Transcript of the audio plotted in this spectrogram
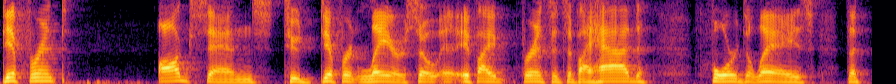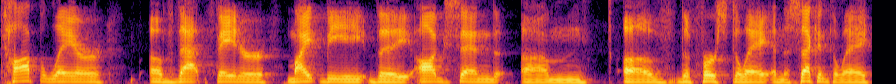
different og sends to different layers. So if I, for instance, if I had four delays, the top layer of that fader might be the og send um, of the first delay and the second delay.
